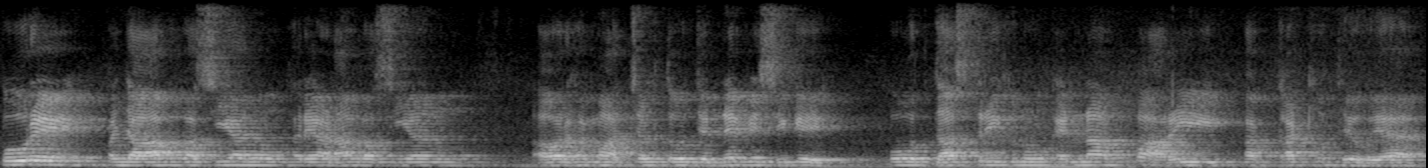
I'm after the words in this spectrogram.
ਪੂਰੇ ਪੰਜਾਬ ਵਾਸੀਆਂ ਨੂੰ, ਹਰਿਆਣਾ ਵਾਸੀਆਂ ਨੂੰ ਔਰ ਹਿਮਾਚਲ ਤੋਂ ਜਿੰਨੇ ਵੀ ਸੀਗੇ, ਉਹ 10 ਤਰੀਕ ਨੂੰ ਇੰਨਾ ਭਾਰੀ ਇਕੱਠ ਉੱਥੇ ਹੋਇਆ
